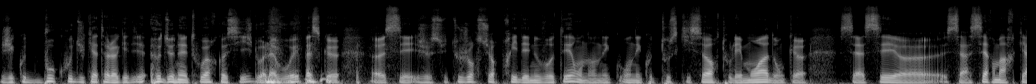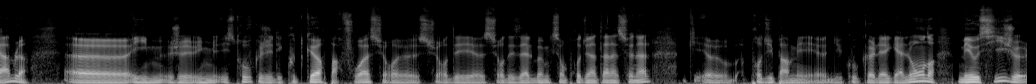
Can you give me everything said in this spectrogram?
J'écoute beaucoup du catalogue Audio Network aussi, je dois l'avouer, parce que euh, c'est, je suis toujours surpris des nouveautés. On, en écoute, on écoute tout ce qui sort tous les mois, donc euh, c'est assez, euh, c'est assez remarquable. et il, se trouve que j'ai des coups de cœur parfois sur, sur, des, sur des albums qui sont produits international, qui, produits par mes du coup collègues à Londres, mais aussi je,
